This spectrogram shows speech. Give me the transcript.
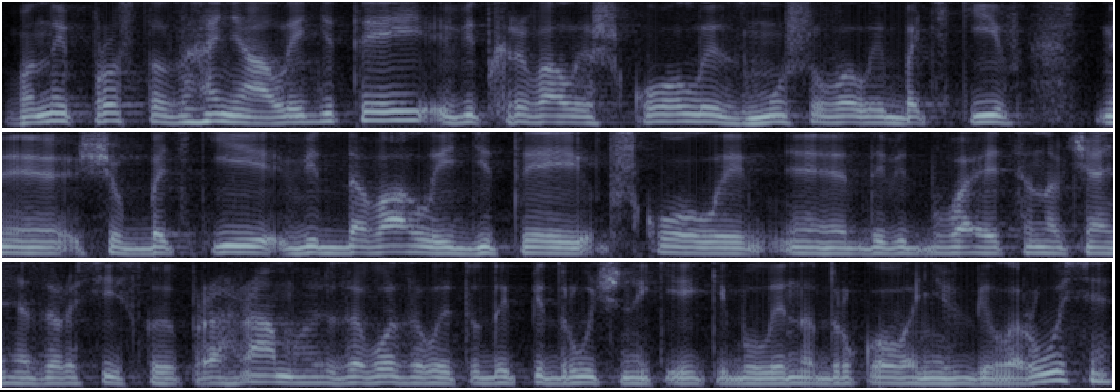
Вони просто зганяли дітей, відкривали школи, змушували батьків, е, щоб батьки віддавали дітей в школи, е, де відбувається навчання за російською програмою. Завозили туди підручники, які були надруковані в Білорусі,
